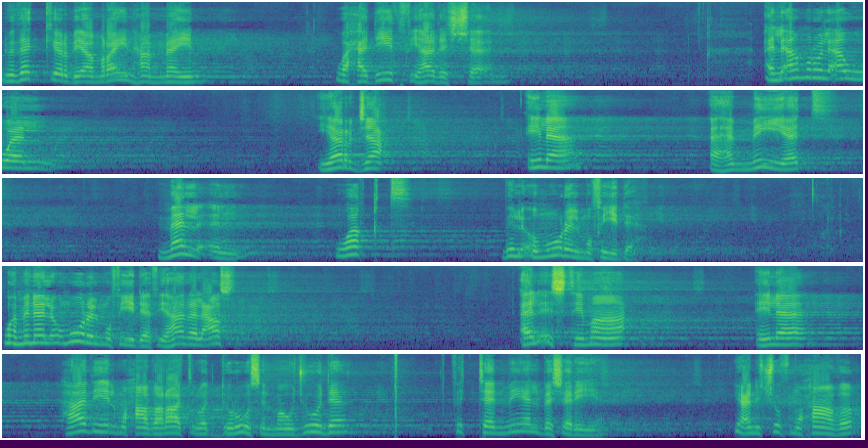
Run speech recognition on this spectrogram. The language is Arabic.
نذكر بأمرين هامين وحديث في هذا الشأن. الأمر الأول يرجع إلى أهمية ملء الوقت بالأمور المفيدة. ومن الأمور المفيدة في هذا العصر الاستماع إلى هذه المحاضرات والدروس الموجودة في التنمية البشرية. يعني تشوف محاضر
